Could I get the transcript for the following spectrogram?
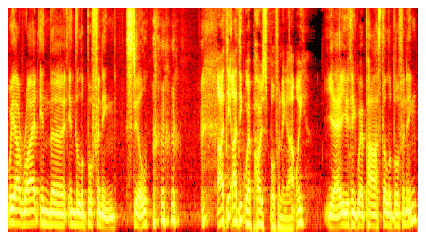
We are right in the in the LaBoufening still. I think I think we're post buffening, aren't we? yeah, you think we're past the LaBoufening?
